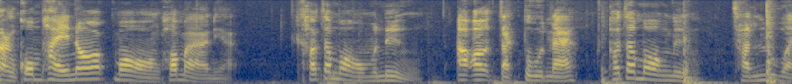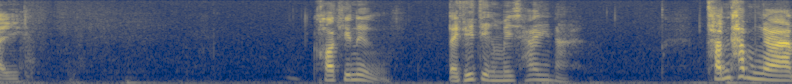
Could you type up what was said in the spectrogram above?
สังคมภายนอกมองเข้ามาเนี่ย เขาจะมองมาหนึ่ง เอาเอาจากตูนนะ เขาจะมองหนึ่ง ฉันรวย ข้อที่หนึ่ง แต่ที่จริงไม่ใช่นะ ฉันทำงาน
